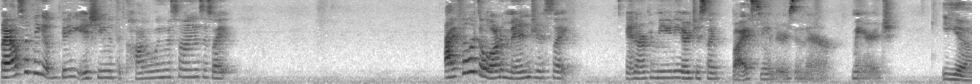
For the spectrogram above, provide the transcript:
I also think a big issue with the coddling the sons is like, I feel like a lot of men just like in our community are just like bystanders in their marriage, yeah,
